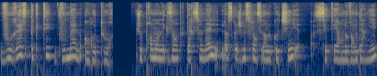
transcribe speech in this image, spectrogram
vous respecter vous-même en retour. Je prends mon exemple personnel. Lorsque je me suis lancée dans le coaching, c'était en novembre dernier,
